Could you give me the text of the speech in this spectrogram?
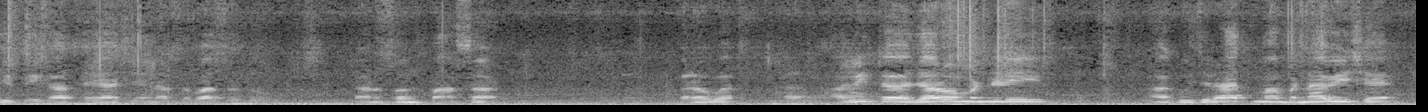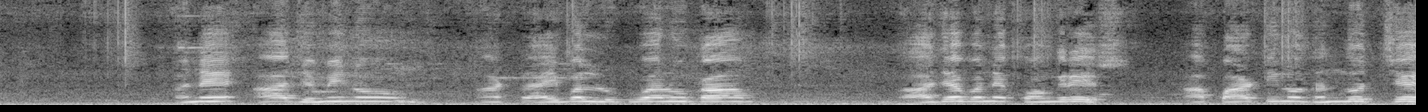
જે ભેગા થયા છે એના સભાસદો, ત્રણસો ને પાસઠ. બરાબર? આવી તો હજારો મંડળી આ ગુજરાતમાં બનાવી છે અને આ જમીનો, આ ટ્રાઇબલ લૂંટવાનું કામ, ભાજપ અને કોંગ્રેસ આ પાર્ટીનો ધંધો જ છે.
